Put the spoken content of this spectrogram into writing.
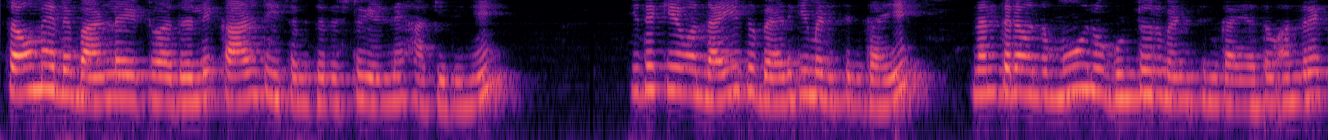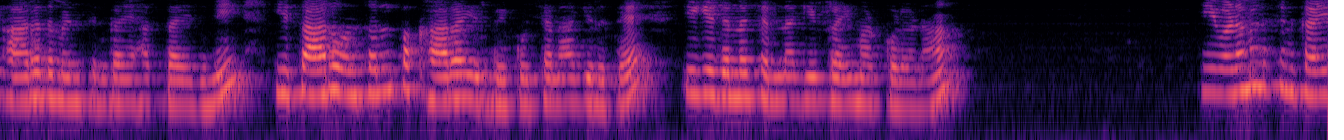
ಸ್ಟವ್ ಮೇಲೆ ಬಾಣಲೆ ಇಟ್ಟು ಅದರಲ್ಲಿ ಕಾಲು ಟೀ ಚಮಚದಷ್ಟು ಎಣ್ಣೆ ಹಾಕಿದ್ದೀನಿ. ಇದಕ್ಕೆ ಒಂದು ಐದು ಬ್ಯಾಡಗಿ ಮೆಣಸಿನಕಾಯಿ, ನಂತರ ಒಂದು ಮೂರು ಗುಂಟೂರು ಮೆಣಸಿನಕಾಯಿ ಅದು ಅಂದರೆ ಖಾರದ ಮೆಣಸಿನಕಾಯಿ ಹಾಕ್ತಾ ಇದ್ದೀನಿ. ಈ ಸಾರು ಒಂದು ಸ್ವಲ್ಪ ಖಾರ ಇರಬೇಕು, ಚೆನ್ನಾಗಿರುತ್ತೆ. ಈಗ ಇದನ್ನು ಚೆನ್ನಾಗಿ ಫ್ರೈ ಮಾಡ್ಕೊಳ್ಳೋಣ. ಈ ಒಣಮೆಣಸಿನಕಾಯಿ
